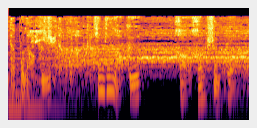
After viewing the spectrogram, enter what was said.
的不老歌，听听老歌，好好生活。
